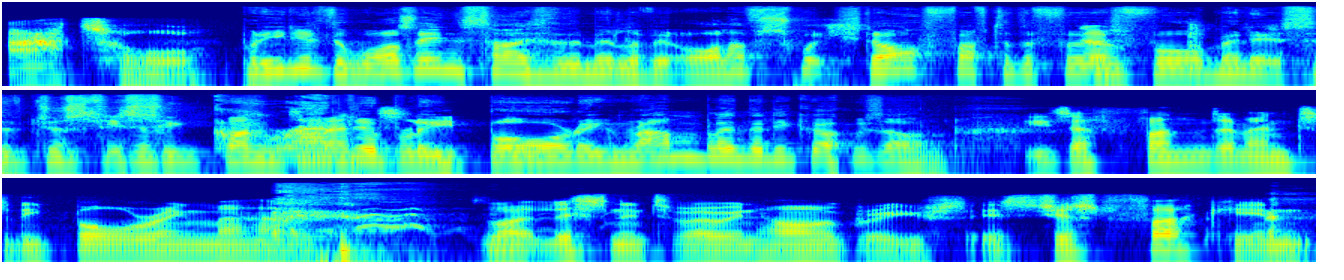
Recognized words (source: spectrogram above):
at all. But even if there was insight in the middle of it all, I've switched off after the first No. four minutes of just this incredibly boring rambling that he goes on. He's a fundamentally boring man. like listening to Owen Hargreaves. It's just fucking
